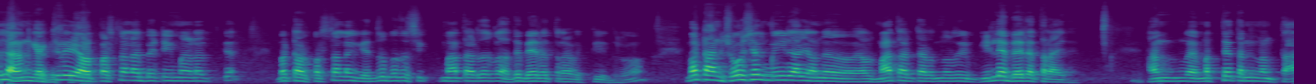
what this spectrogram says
ಎಲ್ಲ ನನಗೆ ಆ್ಯಕ್ಚುಲಿ ಅವ್ರು ಪರ್ಸ್ನಲ್ ಆಗಿ ಭೇಟಿ ಮಾಡೋದಕ್ಕೆ ಬಟ್ ಅವ್ರು ಪರ್ಸ್ನಲ್ ಆಗಿ ಎದುರು ಬದು ಸಿಕ್ ಮಾತಾಡಿದಾಗ ಅದೇ ಬೇರೆ ಥರ ವ್ಯಕ್ತಿ ಇದ್ದರು ಬಟ್ ನಾನು ಸೋಷಿಯಲ್ ಮೀಡಿಯಾಗೆ ನಾನು ಅವ್ರು ಮಾತಾಡ್ತಾ ಇರೋದು ನೋಡಿ ಇಲ್ಲೇ ಬೇರೆ ಥರ ಇದೆ. ಅಂದರೆ ಮತ್ತೆ ತನ್ನ ನಾನು ತಾ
